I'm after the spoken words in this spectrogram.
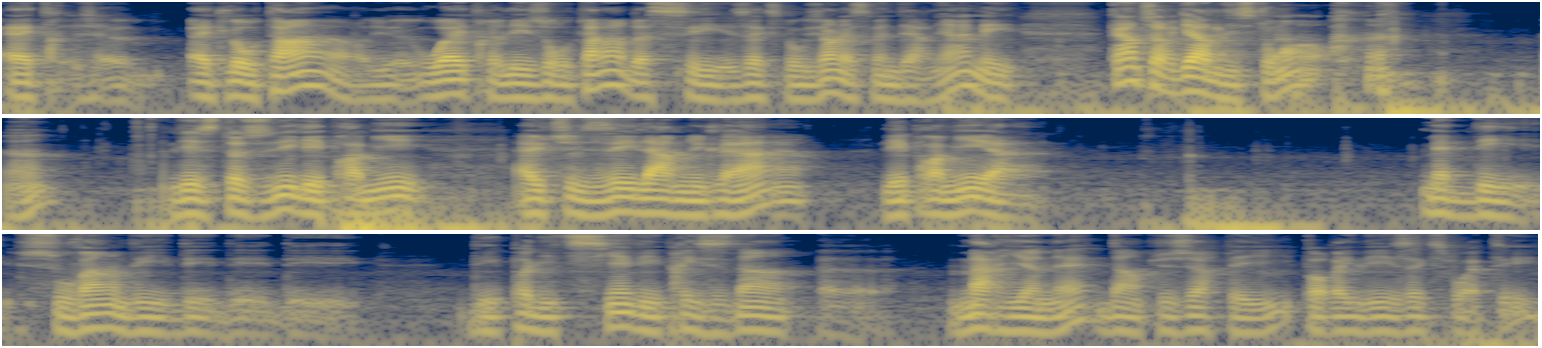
être, euh, être l'auteur ou être les auteurs de ces explosions la semaine dernière, mais quand tu regardes l'histoire, hein, les États-Unis, les premiers à utiliser l'arme nucléaire, les premiers à mettre des, souvent des, des, politiciens, des présidents euh, marionnettes dans plusieurs pays pour les exploiter.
